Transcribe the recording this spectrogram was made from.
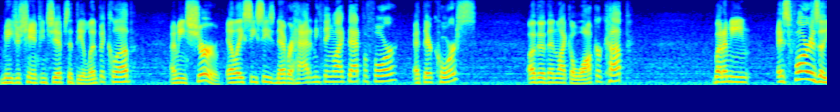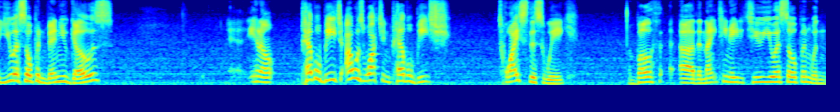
major championships at the Olympic Club. I mean, sure, LACC's never had anything like that before at their course, other than like a Walker Cup. But I mean, as far as a U.S. Open venue goes, you know, Pebble Beach, I was watching Pebble Beach twice this week, both uh, the 1982 U.S. Open when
